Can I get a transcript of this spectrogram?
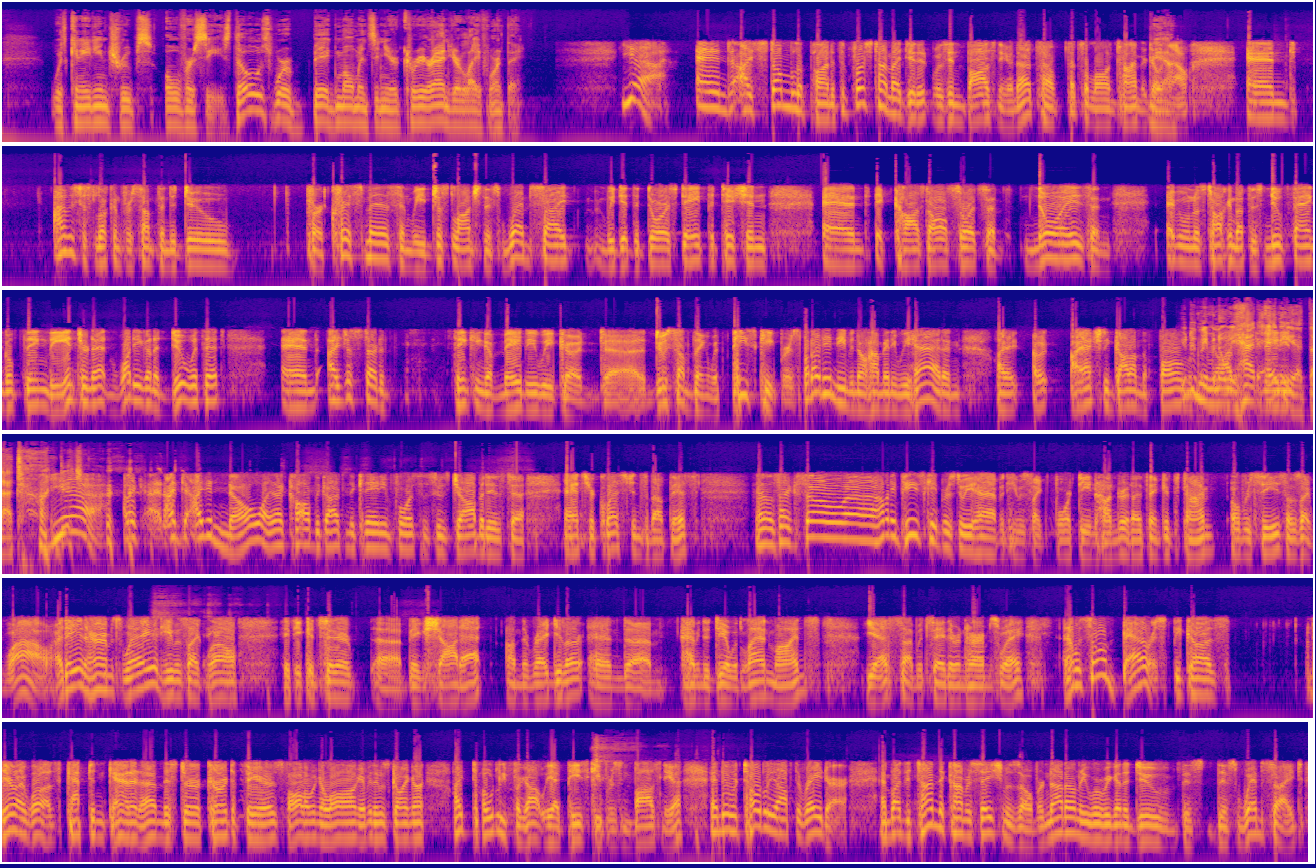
with Canadian troops overseas. Those were big moments in your career and your life, weren't they? Yeah, and I stumbled upon it. The first time I did it was in Bosnia. That's how. That's a long time ago Yeah. now, and I was just looking for something to do for Christmas, and we just launched this website. We did the Doris Day petition, and it caused all sorts of noise, and everyone was talking about this newfangled thing, the internet, and what are you going to do with it? And I just started thinking of maybe we could uh, do something with peacekeepers, but I didn't even know how many we had, and I I, I actually got on the phone. You didn't even know we had Canadian- any at that time. yeah, like I, I, I didn't know. I, I called the guy from the Canadian Forces whose job it is to answer questions about this. And I was like, "So, uh, how many peacekeepers do we have?" And he was like, fourteen hundred, I think, at the time, overseas. I was like, "Wow, are they in harm's way?" And he was like, "Well, if you consider uh, being shot at on the regular and um, having to deal with landmines, yes, I would say they're in harm's way." And I was so embarrassed because there I was, Captain Canada, Mr. Current Affairs, following along, everything was going on. I totally forgot we had peacekeepers in Bosnia, and they were totally off the radar. And by the time the conversation was over, not only were we going to do this this website,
